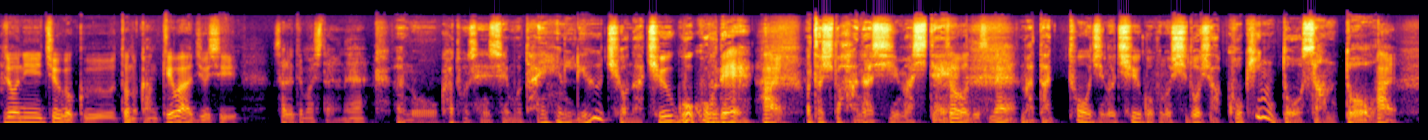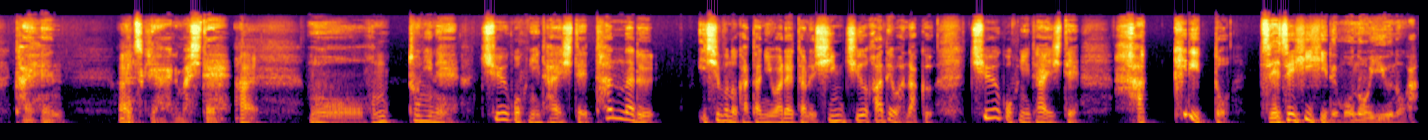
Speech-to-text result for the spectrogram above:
非常に中国との関係は重視されてましたよね。あの加藤先生も大変流暢な中国語で、はい。私と話しましてそうですね。また当時の中国の指導者胡錦涛さんとはい。大変お付き合いありまして、はい。もう本当にね中国に対して単なる一部の方に言われたの親中派ではなく中国に対してはっきりと是々非々でものを言うのが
